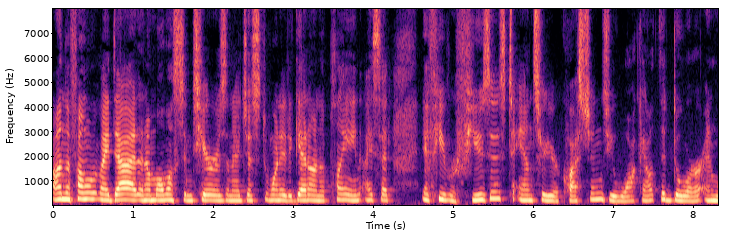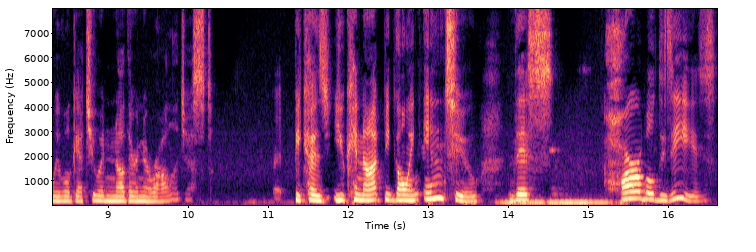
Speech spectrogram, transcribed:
on the phone with my dad, and I'm almost in tears, and I just wanted to get on a plane. I said, if he refuses to answer your questions, you walk out the door and we will get you another neurologist. Right. Because you cannot be going into this horrible disease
